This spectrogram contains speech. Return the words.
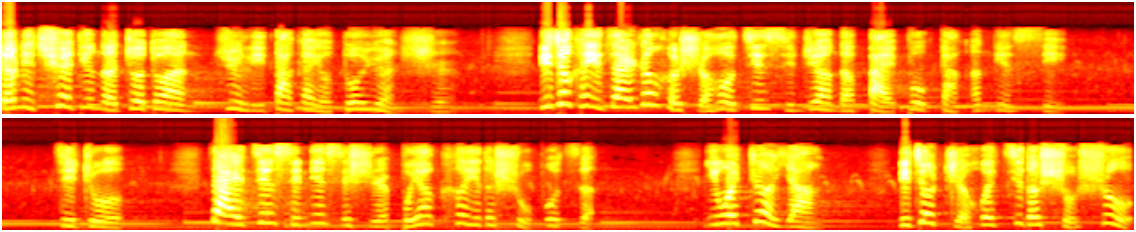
等你确定了这段距离大概有多远时，你就可以在任何时候进行这样的百步感恩练习。记住，在进行练习时不要刻意的数步子，因为这样你就只会记得数数，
